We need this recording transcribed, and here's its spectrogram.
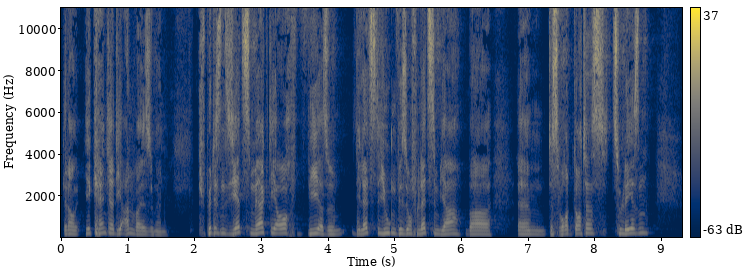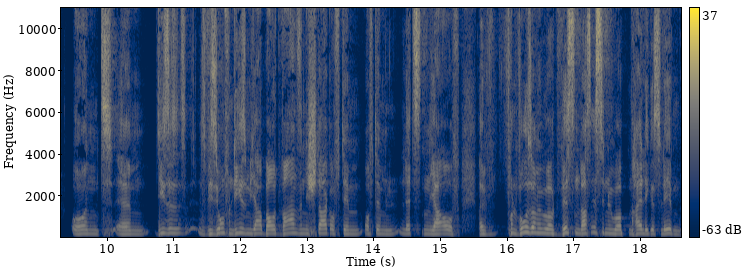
Genau, ihr kennt ja die Anweisungen. Spätestens jetzt merkt ihr auch, wie, also die letzte Jugendvision von letztem Jahr war, ähm, das Wort Gottes zu lesen. Und ähm, diese Vision von diesem Jahr baut wahnsinnig stark auf dem, auf dem letzten Jahr auf. Weil von wo sollen wir überhaupt wissen, was ist denn überhaupt ein heiliges Leben?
